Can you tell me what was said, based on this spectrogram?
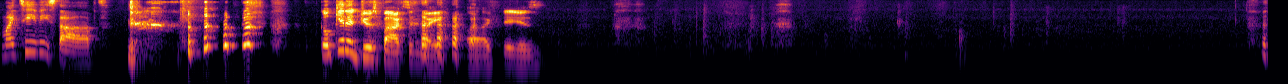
My TV stopped. Go get a juice box and wait. Oh, jeez.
